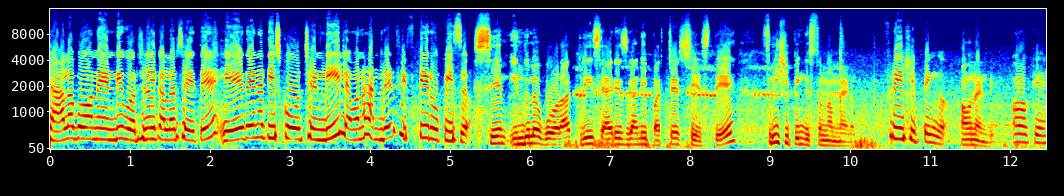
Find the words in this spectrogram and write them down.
చాలా బాగున్నాయండి. ఒరిజినల్ కలర్స్ అయితే. ఏదైనా తీసుకోవచ్చండి. Eleven hundred fifty rupees. Same ఇందులో కూడా త్రీ శారీస్ కానీ పర్చేస్ చేస్తే ఫ్రీ షిప్పింగ్ ఇస్తున్నాం మేడం. Free shipping. అవునండి. ఓకే.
